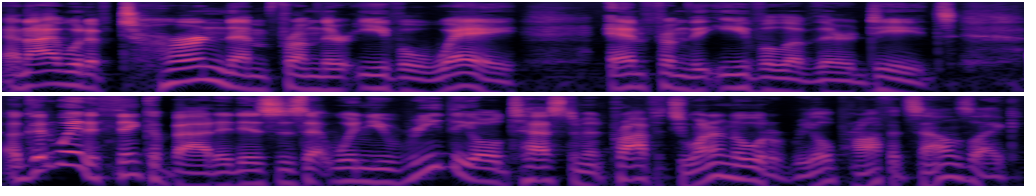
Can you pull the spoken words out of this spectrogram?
and I would have turned them from their evil way and from the evil of their deeds. A good way to think about it is, is that when you read the Old Testament prophets, you want to know what a real prophet sounds like?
